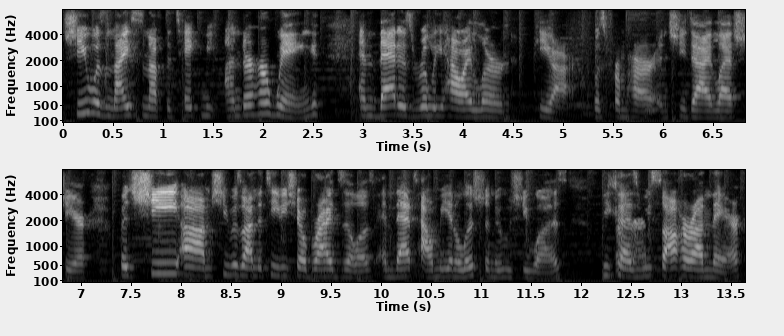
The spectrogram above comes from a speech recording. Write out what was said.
She was nice enough to take me under her wing, and that is really how I learned PR was from her. And she died last year, but she um, she was on the TV show Bridezillas, and that's how me and Alicia knew who she was because okay. we saw her on there.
